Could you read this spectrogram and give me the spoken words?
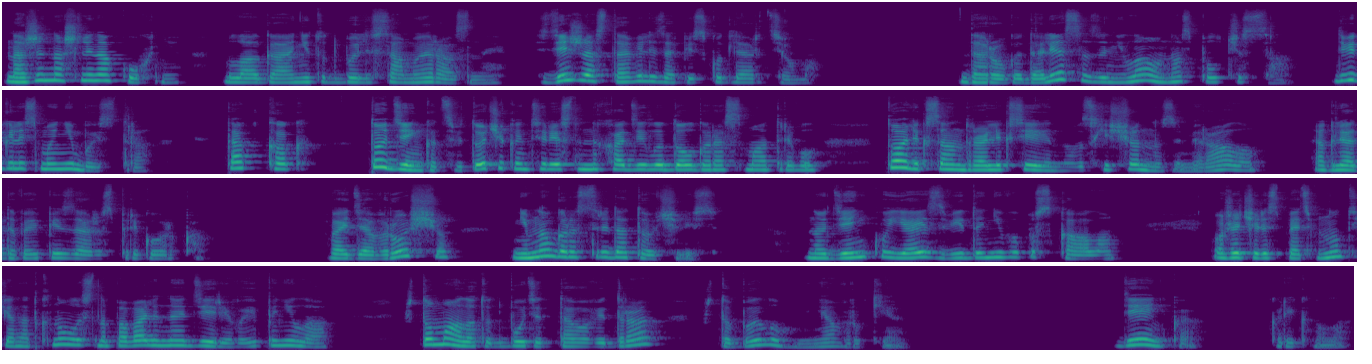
Ножи нашли на кухне, благо они тут были самые разные. Здесь же оставили записку для Артема. Дорога до леса заняла у нас полчаса. Двигались мы не быстро, так как то Денька цветочек интересно находил и долго рассматривал, то Александра Алексеевна восхищенно замирала, оглядывая пейзажи с пригорка. Войдя в рощу, немного рассредоточились, но Деньку я из вида не выпускала. Уже через пять минут я наткнулась на поваленное дерево и поняла, что мало тут будет того ведра, что было у меня в руке. «Денька!» — крикнула.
